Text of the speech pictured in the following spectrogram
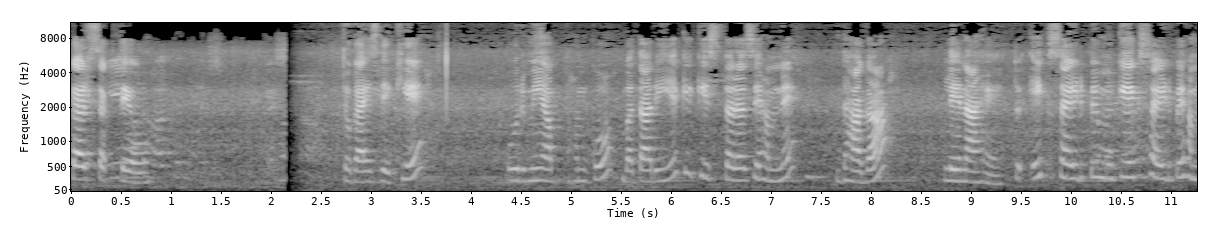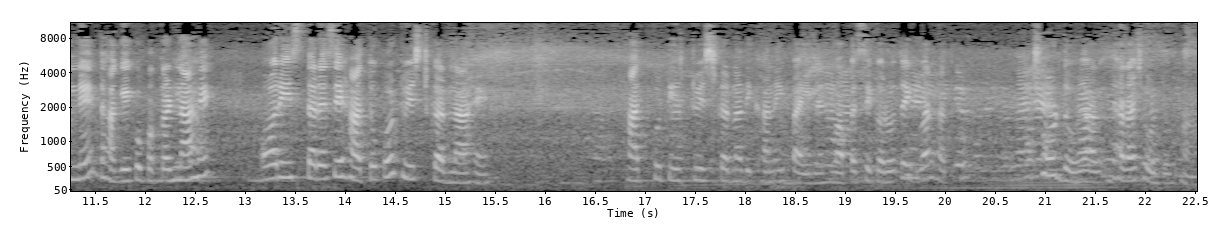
कर सकते हो। तो गाइस देखिए, उर्मी आप हमको बता रही है कि किस तरह से हमने धागा लेना है। तो एक साइड पे मुँह के एक साइड पे हमने धागे को पकड़ना है और इस तरह से हाथों को ट्विस्ट करना है। हाथ को ट्विस्ट करना दिखा नहीं पाई मैं। वापस से करो तो एक बार हाथ को। छोड़ दो धागा छोड़ दो हाँ।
